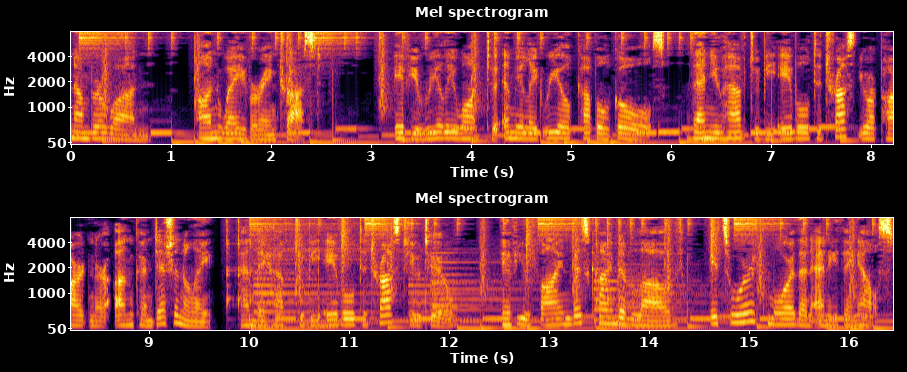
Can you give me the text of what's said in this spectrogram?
Number 1. Unwavering trust. If you really want to emulate real couple goals, then you have to be able to trust your partner unconditionally, and they have to be able to trust you too. If you find this kind of love, it's worth more than anything else.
